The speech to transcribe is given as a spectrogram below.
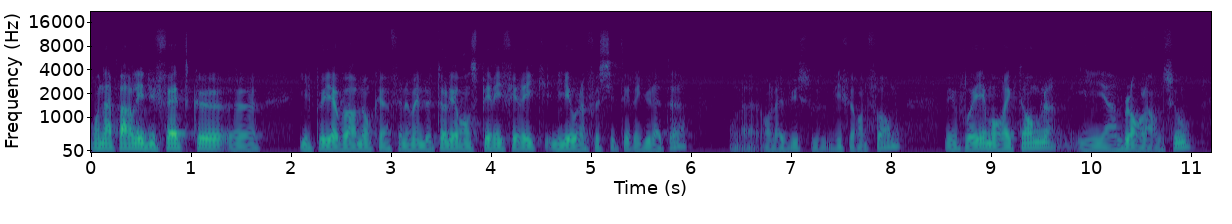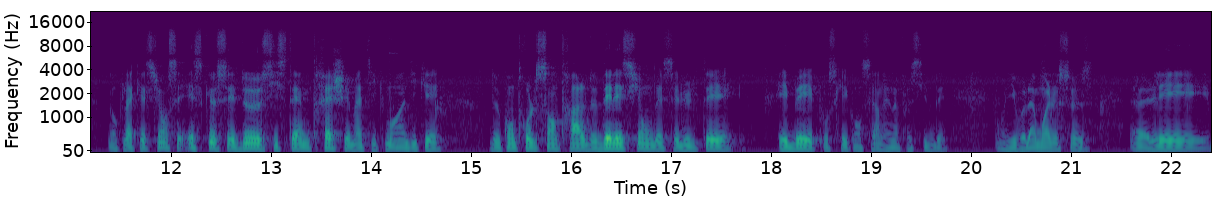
On a parlé du fait que euh, peut y avoir donc un phénomène de tolérance périphérique lié aux lymphocytes régulateurs. On l'a vu sous différentes formes. Mais vous voyez, mon rectangle, il y a un blanc là en dessous. Donc la question, c'est est-ce que ces deux systèmes très schématiquement indiqués de contrôle central de délétion des cellules T et B pour ce qui concerne les lymphocytes B au niveau de la moelle euh, les,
